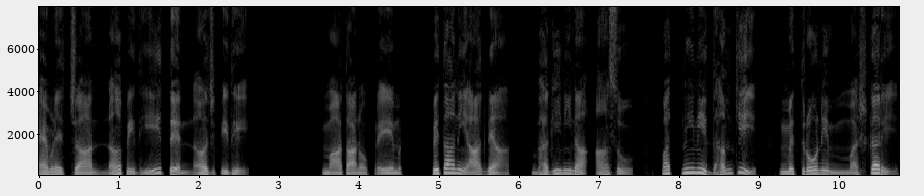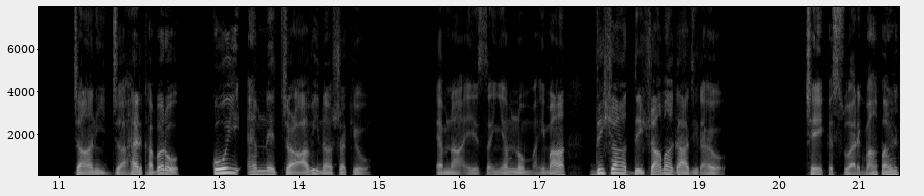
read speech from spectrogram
એમણે ચા ન પીધી તે ન જ પીધી. માતાનો પ્રેમ, પિતાની આજ્ઞા, ભગિનીના આંસુ પત્નીની ધમકી મિત્રોની મશ્કરી ચાની જાહેર ખબરો કોઈ એમને ચડાવી ન શક્યું એમના એ સંયમનો મહિમા દિશા દિશામાં ગાજી રહ્યો છેક સ્વર્ગમાં પણ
